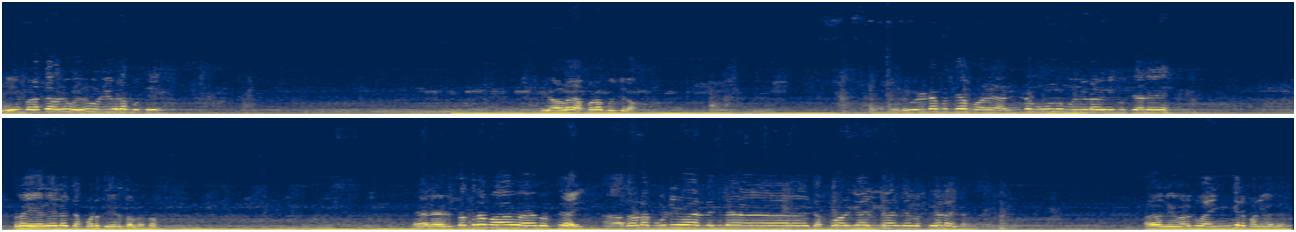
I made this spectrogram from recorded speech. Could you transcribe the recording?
നീ ഇവിടുത്തെ ഒരു ഒരു കുഴിയുടെ കുത്തി ഈ ഉള്ള എപ്പോഴെ കുച്ചിടാം ഒരു കുഴിയുടെ കുത്തിയാ പോലെ രണ്ട് മൂന്ന് കുഴിയുടെ ഇനി കുത്തിയാലേ ഇത്ര ഏരിയയിലെ ചപ്പോട് തീരത്തുള്ളൂ കേട്ടോ. എടുത്തത്ര വൃത്തിയായി. അതോടെ കൂട്ടി പോയിരുന്നെങ്കിൽ ചപ്പ് പറിക്കാതിരിക്കാതെ വൃത്തികേടായി കിടന്നു. അതുപോലെ ഇവർക്ക് ഭയങ്കര പണി വന്നത്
